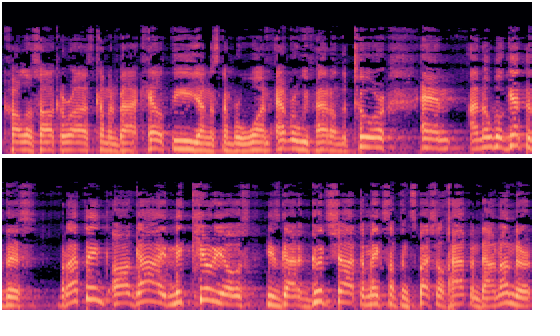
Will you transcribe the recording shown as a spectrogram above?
Carlos Alcaraz coming back healthy, youngest number one ever we've had on the tour. And I know we'll get to this, but I think our guy, Nick Kyrgios, he's got a good shot to make something special happen down under.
